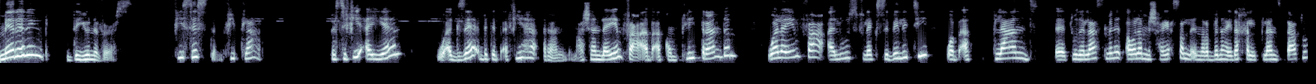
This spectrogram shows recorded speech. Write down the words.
Mirroring the universe. في system في plan بس في أيام وأجزاء بتبقى فيها random عشان لا ينفع أبقى complete random ولا ينفع أ lose flexibility وأبقى planned to the last minute اولا مش هيحصل لأن ربنا هيدخل ال plans بتاعته.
